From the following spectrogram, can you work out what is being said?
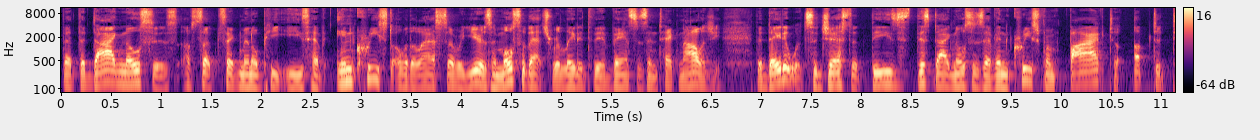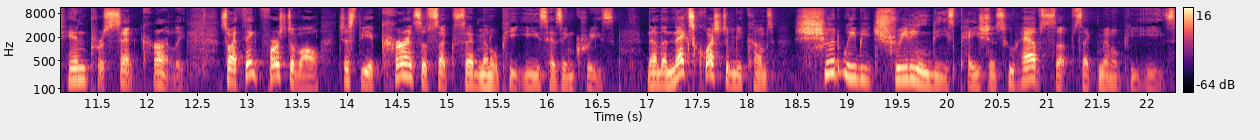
that the diagnosis of subsegmental PEs have increased over the last several years, and most of that's related to the advances in technology. The data would suggest that these this diagnosis have increased from five to up to ten percent currently. So I think first of all, just the occurrence of subsegmental PEs has increased. Now the next question becomes: Should we be treating these patients who have subsegmental PEs?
